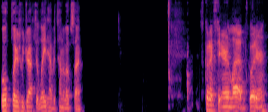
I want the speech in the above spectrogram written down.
both players we drafted late have a ton of upside. Let's go next to Aaron Ladd. Go ahead, Aaron.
